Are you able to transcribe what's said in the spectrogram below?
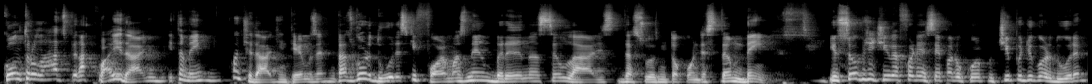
controlados pela qualidade e também quantidade em termos né, das gorduras que formam as membranas celulares das suas mitocôndrias também. E o seu objetivo é fornecer para o corpo o tipo de gordura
